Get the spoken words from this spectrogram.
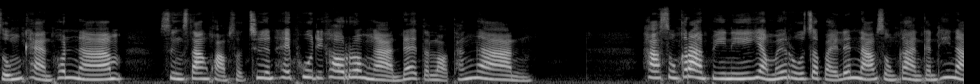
ซุ้มแขนพ่นน้ำ ซึ่งสร้างความสดชื่นให้ผู้ที่เข้าร่วมงานได้ตลอดทั้งงานหากสงกรานต์ปีนี้ยังไม่รู้จะไปเล่นน้ำสงกรานต์กันที่ไหน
